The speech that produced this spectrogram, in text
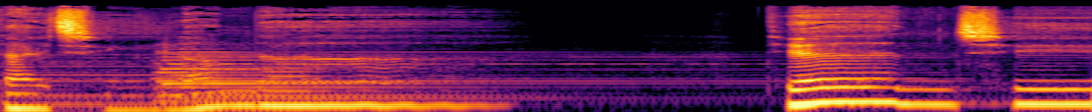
在晴朗的天气。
